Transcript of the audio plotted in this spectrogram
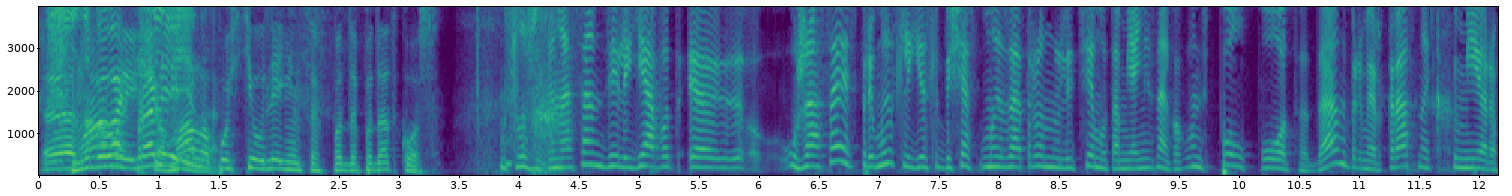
э, забывать про еще, Ленина. Мало пустил ленинцев под, под откос. Слушайте, на самом деле я вот э, ужасаюсь при мысли, если бы сейчас мы затронули тему, там, я не знаю, какого-нибудь полпота, да, например, красных хмеров.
